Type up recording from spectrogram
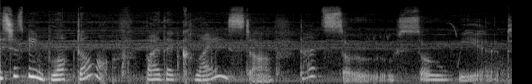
It's just been blocked off by the clay stuff. That's so, so weird.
